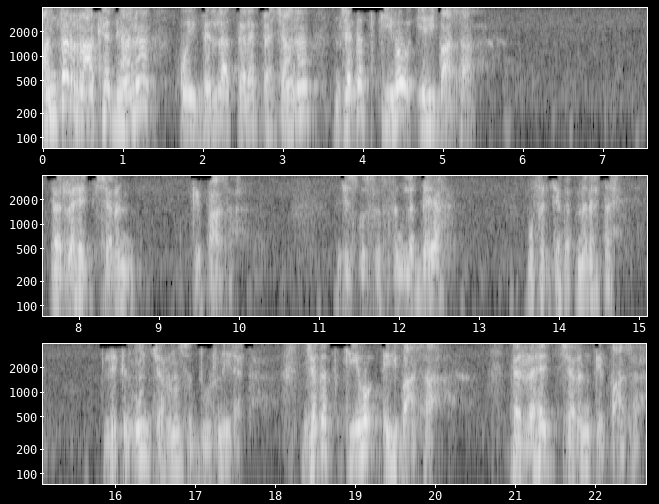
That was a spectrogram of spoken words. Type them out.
अंतर राखे ध्यान, कोई बिरला करे पहचाना, जगत की हो यही बासा। रहे चरण के पासा, जिसको सत्संग लग गया, वो फिर जगत में रहता है। लेकिन उन चरणों से दूर नहीं रहता। जगत की हो यही बासा। फिर रहे चरण के पास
